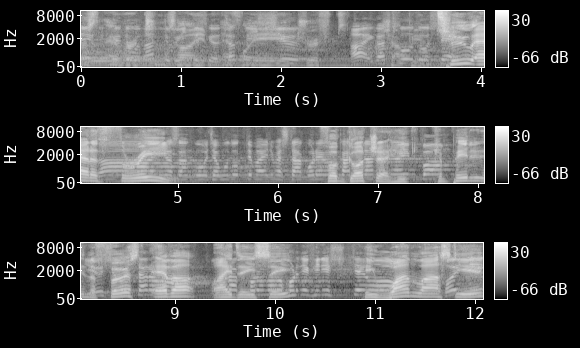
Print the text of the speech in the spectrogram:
First ever two-time FIA drift champion. Two out of three for Gotcha. He competed in the first ever IDC. He won last year,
